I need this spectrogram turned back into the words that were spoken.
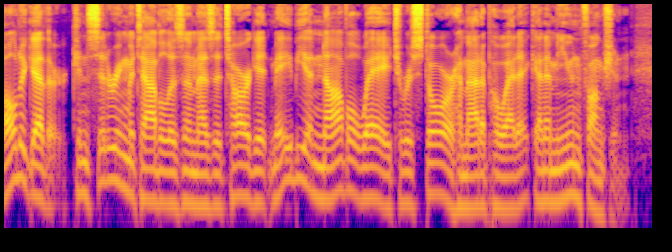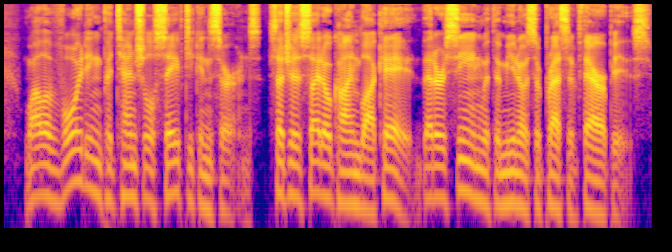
Altogether, considering metabolism as a target may be a novel way to restore hematopoietic and immune function while avoiding potential safety concerns, such as cytokine blockade, that are seen with immunosuppressive therapies.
